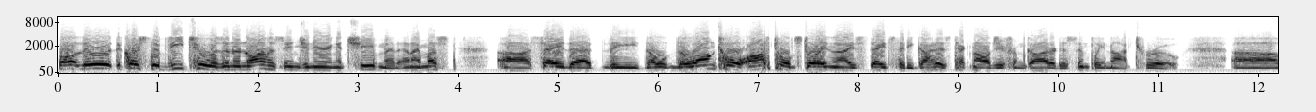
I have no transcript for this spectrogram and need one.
Well, were, of course, the V2 was an enormous engineering achievement, and I must uh, say that the, the, the long told, oft told story in the United States that he got his technology from Goddard is simply not true. Uh,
